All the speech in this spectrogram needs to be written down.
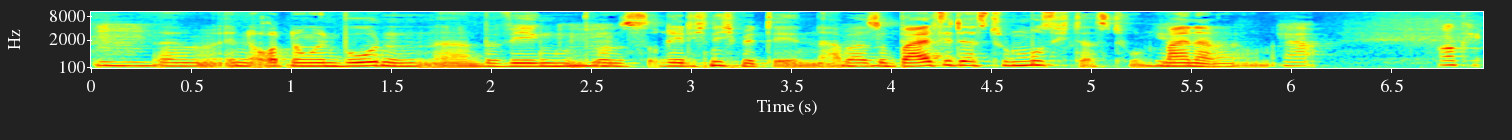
mhm. ähm, in Ordnung Boden äh, bewegen, mhm. sonst rede ich nicht mit denen. Aber mhm. sobald sie das tun, muss ich das tun, ja. meiner Meinung nach. Ja, okay.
